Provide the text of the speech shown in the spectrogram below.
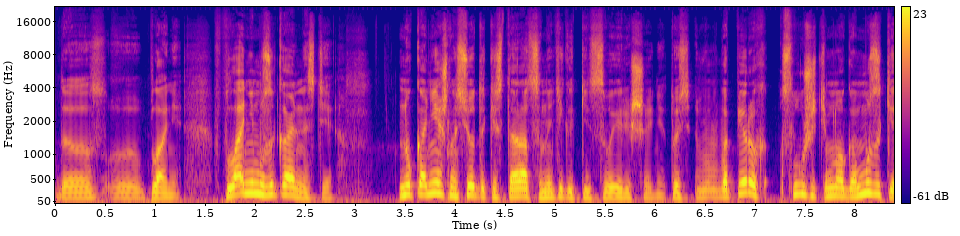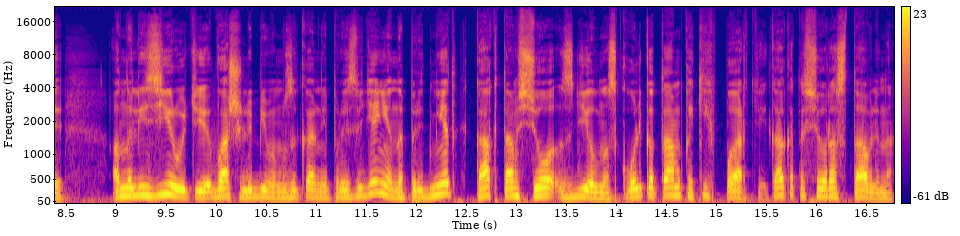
да, э, плане. В плане музыкальности ну, конечно, все-таки стараться найти какие-то свои решения. То есть, во-первых, слушайте много музыки, анализируйте ваши любимые музыкальные произведения на предмет, как там все сделано, сколько там каких партий, как это все расставлено.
